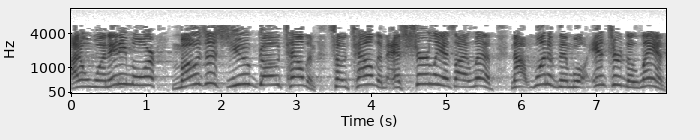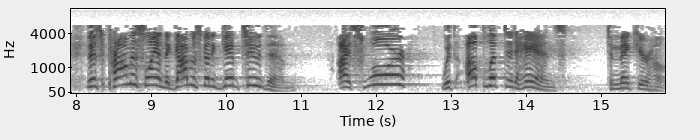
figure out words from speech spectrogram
I don't want any more. Moses, you go tell them. So tell them, as surely as I live, not one of them will enter the land, this promised land that God was going to give to them. I swore with uplifted hands to make your home.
